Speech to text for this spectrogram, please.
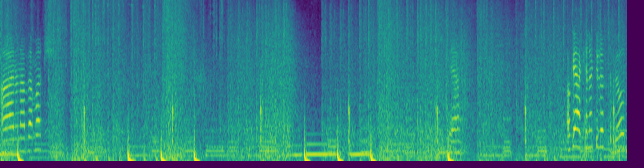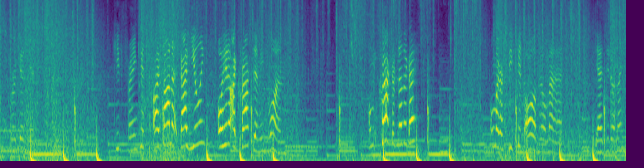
I don't have that much. Okay, I connected us to builds. We're good here. Keep spraying kids. Oh, I found a guy healing. Oh, hit him. I cracked him. He's one. Oh, me cracked another guy. Oh my gosh, these kids all have no mats. Yeah, dude, nice.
